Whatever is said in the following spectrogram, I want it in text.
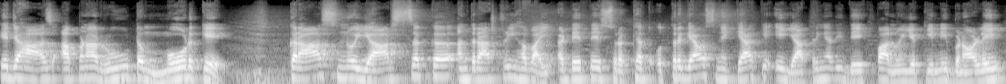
ਕਿ ਜਹਾਜ਼ ਆਪਣਾ ਰੂਟ ਮੋੜ ਕੇ ਕ੍ਰਾਸਨੋਯਾਰਸਕ ਅੰਤਰਰਾਸ਼ਟਰੀ ਹਵਾਈ ਅੱਡੇ ਤੇ ਸੁਰੱਖਿਅਤ ਉਤਰ ਗਿਆ। ਉਸਨੇ ਕਿਹਾ ਕਿ ਇਹ ਯਾਤਰੀਆਂ ਦੀ ਦੇਖਭਾਲ ਨੂੰ ਯਕੀਨੀ ਬਣਾਉਣ ਲਈ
